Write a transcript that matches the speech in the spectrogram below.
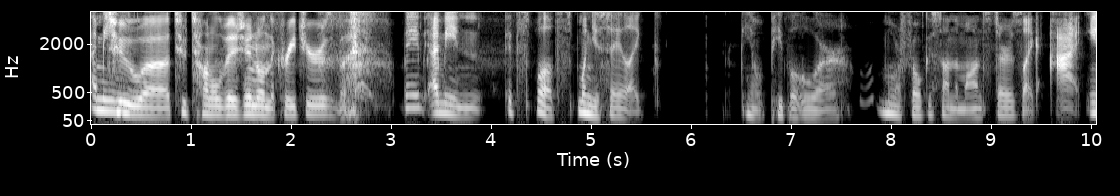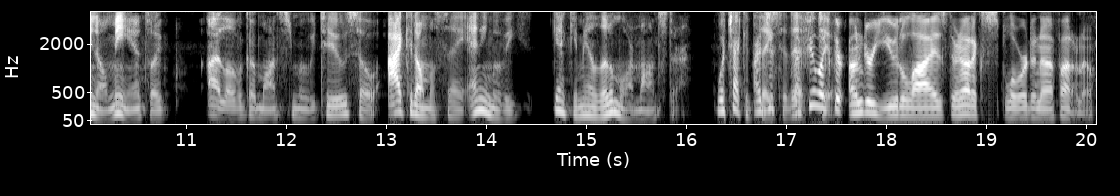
I mean, too uh too tunnel vision on the creatures, but maybe I mean it's well, it's when you say like you know people who are more focused on the monsters. Like I, you know me, it's like I love a good monster movie too. So I could almost say any movie, yeah, give me a little more monster, which I could I say just to this. I feel like they're underutilized. They're not explored enough. I don't know.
